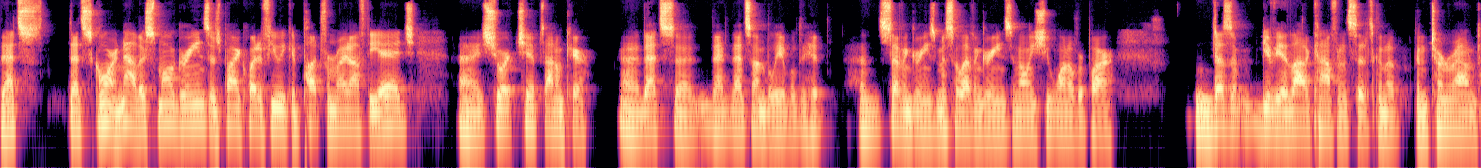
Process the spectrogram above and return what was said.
that's that's scoring. Now there's small greens. There's probably quite a few he could putt from right off the edge. Uh, short chips. I don't care. Uh, that's uh, that that's unbelievable to hit uh, seven greens, miss eleven greens, and only shoot one over par. Doesn't give you a lot of confidence that it's going to turn around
